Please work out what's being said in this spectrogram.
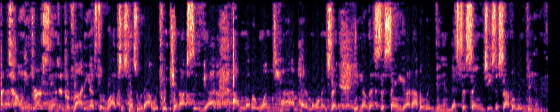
atoning for our sins and providing us the righteousness without which we cannot see God. I never one time had a Mormon say, you know, that's the same God I believe in. That's the same Jesus I believe in.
